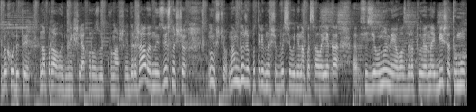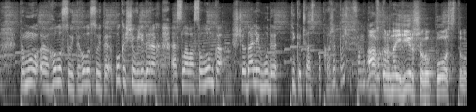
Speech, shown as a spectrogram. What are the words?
виходити на правильний шлях розвитку нашої держави. Ну і звісно, що ну що нам дуже потрібно, щоб ви сьогодні написали, яка е, фізіономія вас дратує найбільше. Тому тому е, голосуйте, голосуйте. Поки що в лідерах е, Слава Соломка. Що далі буде, тільки час покаже. Автор найгіршого посту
